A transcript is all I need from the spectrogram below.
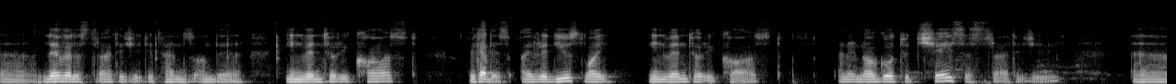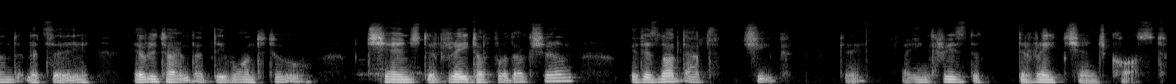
uh, level strategy depends on the inventory cost Look at this. I reduced my inventory cost and I now go to chase a strategy. And let's say every time that they want to change the rate of production, it is not that cheap. Okay. I increase the, the rate change cost.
